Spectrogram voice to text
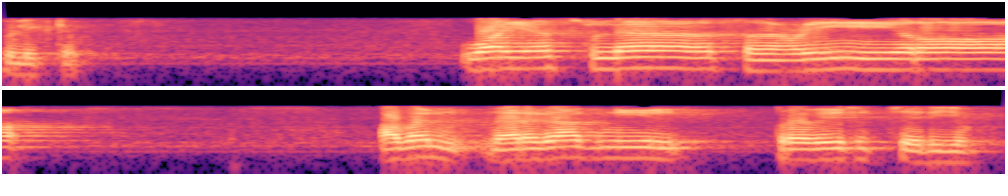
വിളിക്കും വയസ്ലാ സഈറാ അവൻ നരകാഗ്നിയിൽ പ്രവേശിച്ചെരിയും.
